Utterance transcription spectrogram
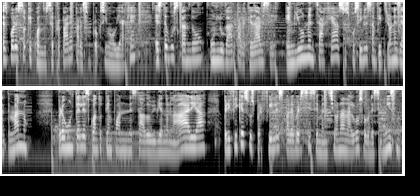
Es por eso que cuando se prepare para su próximo viaje, esté buscando un lugar para quedarse, envíe un mensaje a sus posibles anfitriones de antemano. Pregúnteles cuánto tiempo han estado viviendo en la área, verifique sus perfiles para ver si se mencionan algo sobre sí mismo.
